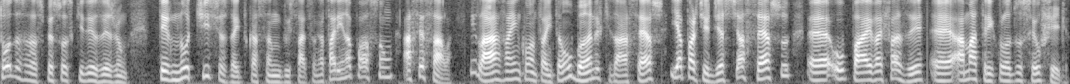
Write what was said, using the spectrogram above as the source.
todas as pessoas que desejam ter notícias da educação do Estado de Santa Catarina possam acessá-la. E lá vai encontrar então o banner que dá acesso e a partir deste acesso é, o pai vai fazer é, a matrícula do seu filho.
